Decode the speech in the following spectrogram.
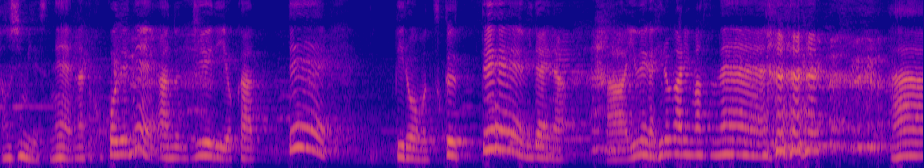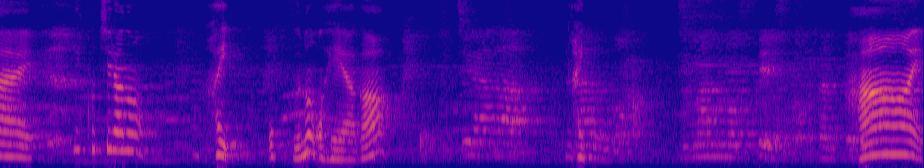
楽しみですね。なんかここでねあのジュエリーを買ってピローも作ってみたいなあー夢が広がりますね。はい。でこちらのはい。奥のお部屋がこちらが普段の自慢のスペースとなっております。はーい。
